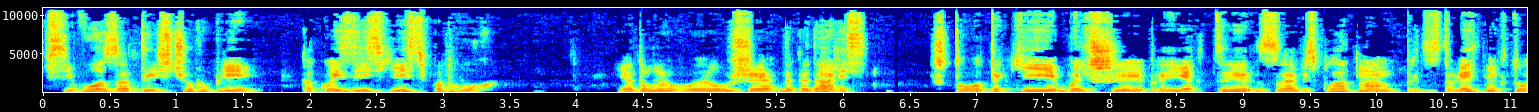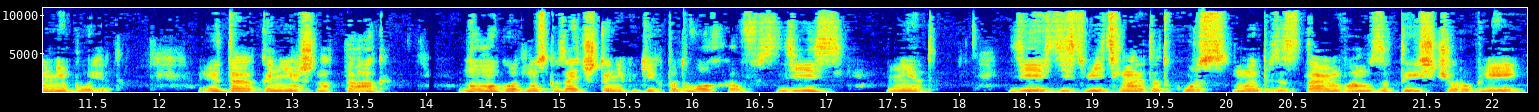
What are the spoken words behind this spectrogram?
Всего за 1000 рублей. Какой здесь есть подвох? Я думаю, вы уже догадались. Что такие большие проекты за бесплатно предоставлять никто не будет. Это, конечно, так, но могу одно сказать, что никаких подвохов здесь нет. Здесь действительно этот курс мы предоставим вам за 1000 рублей.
